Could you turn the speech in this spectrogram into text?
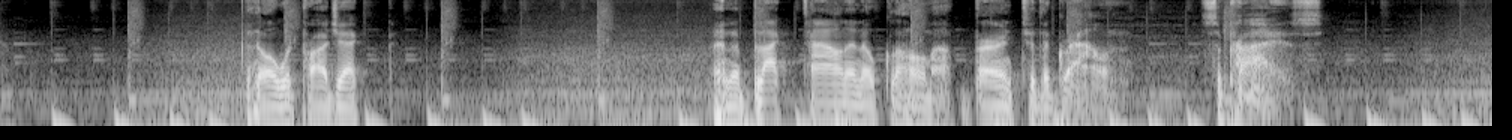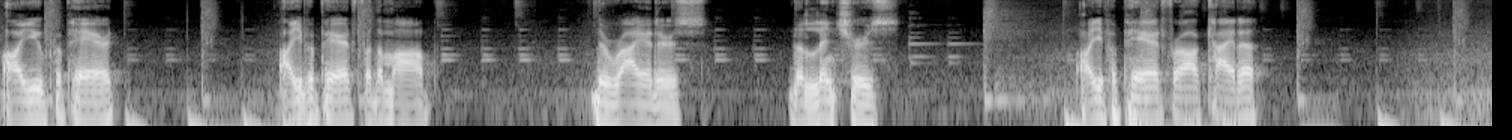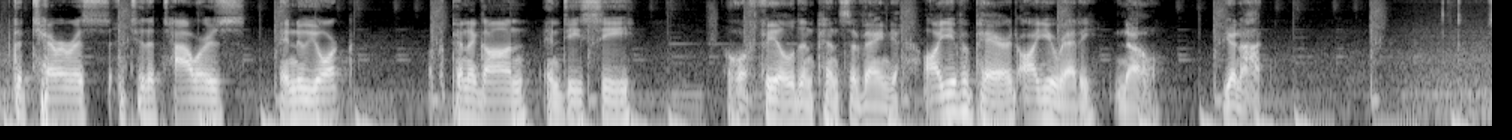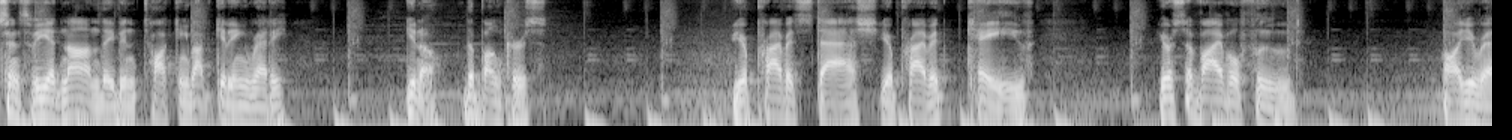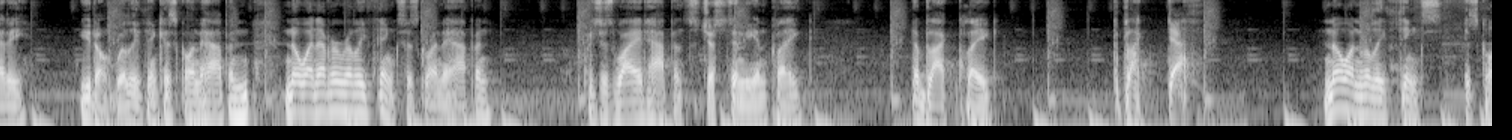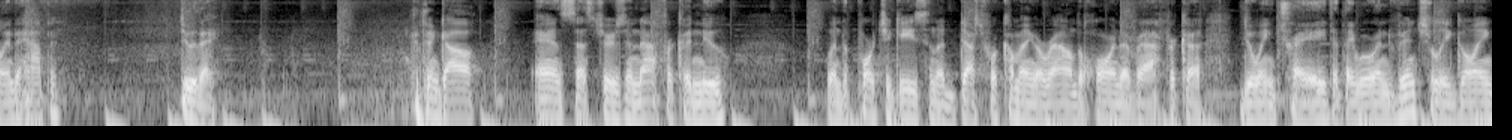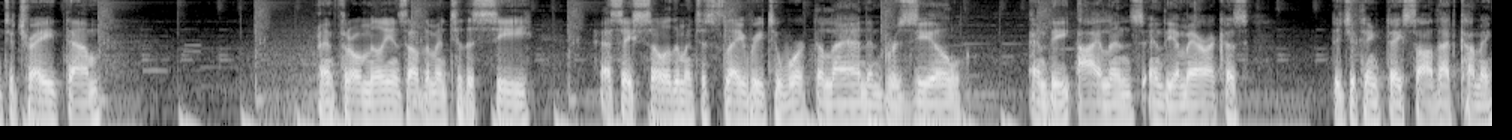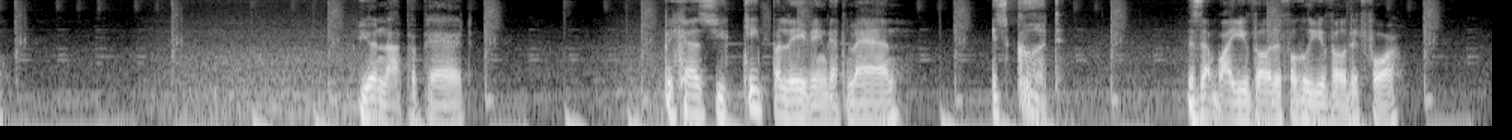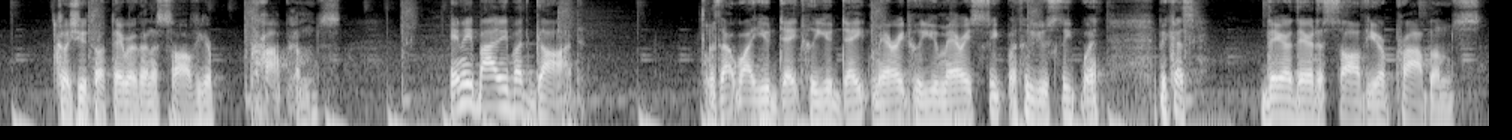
the Norwood Project, and a black town in Oklahoma burned to the ground. Surprise. Are you prepared? Are you prepared for the mob, the rioters, the lynchers? Are you prepared for Al Qaeda, the terrorists into the towers in New York, the Pentagon in DC, or a field in Pennsylvania? Are you prepared? Are you ready? No, you're not. Since Vietnam, they've been talking about getting ready. You know, the bunkers, your private stash, your private cave, your survival food. Are you ready? You don't really think it's going to happen. No one ever really thinks it's going to happen, which is why it happens. Just Indian plague, the Black Plague, the Black Death. No one really thinks it's going to happen, do they? You think our ancestors in Africa knew when the Portuguese and the Dutch were coming around the Horn of Africa doing trade that they were eventually going to trade them and throw millions of them into the sea as they sold them into slavery to work the land in Brazil and the islands and the Americas. Did you think they saw that coming? You're not prepared because you keep believing that man is good. Is that why you voted for who you voted for? Because you thought they were going to solve your problems. Anybody but God. Is that why you date who you date, married who you marry, sleep with who you sleep with? Because they're there to solve your problems.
